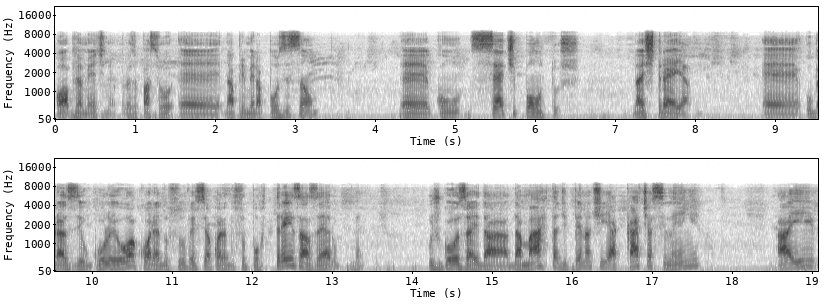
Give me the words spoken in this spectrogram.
obviamente, né? O Brasil passou é, na primeira posição é, com sete pontos. Na estreia, é, o Brasil goleou a Coreia do Sul, venceu a Coreia do Sul por 3 a 0 né? Os gols aí da, da Marta de pênalti e a Katia Silene. Aí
